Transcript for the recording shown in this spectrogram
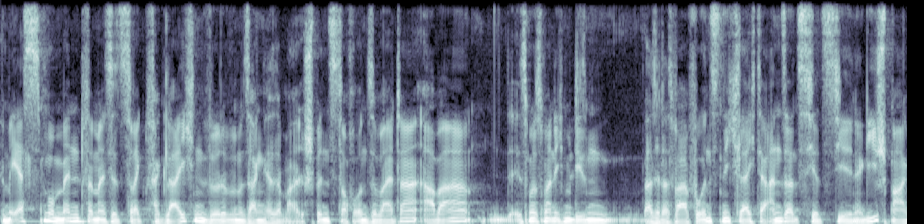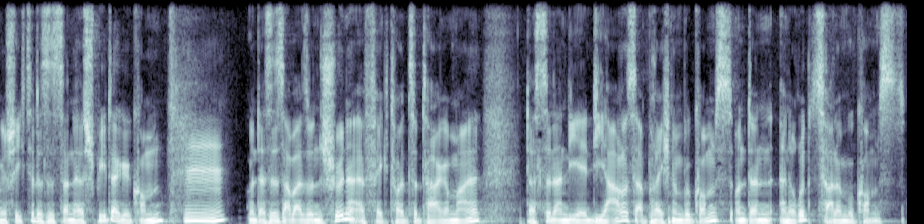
im ersten Moment, wenn man es jetzt direkt vergleichen würde, würde man sagen, ja, sag mal, spinnst doch und so weiter. Aber es muss man nicht mit diesem, also das war für uns nicht gleich der Ansatz, jetzt die Energiespargeschichte, das ist dann erst später gekommen. Mhm. Und das ist aber so ein schöner Effekt heutzutage mal, dass du dann die, die Jahresabrechnung bekommst und dann eine Rückzahlung bekommst.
